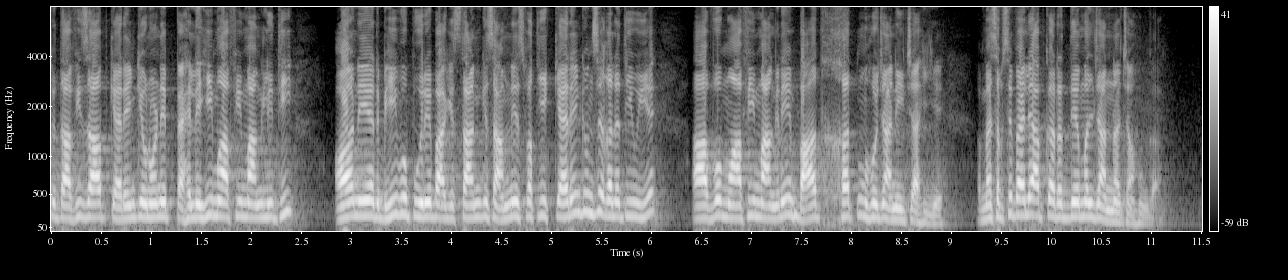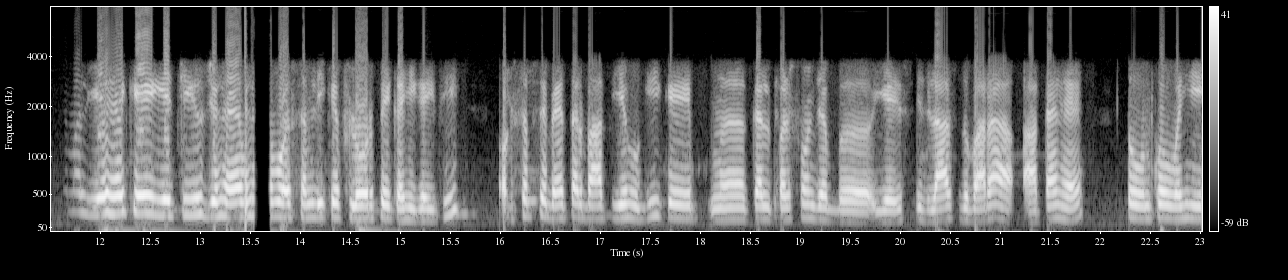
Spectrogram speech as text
पिताफी साहब कह रहे हैं कि उन्होंने पहले ही माफ़ी मांग ली थी। ऑन एयर भी वो पूरे पाकिस्तान के सामने इस वक्त ये कह रहे हैं कि उनसे गलती हुई है। आप वो माफ़ी मांग रहे हैं बात खत्म हो जानी चाहिए। मैं सबसे पहले आपका रद्द अमल जानना चाहूँगा। ये है कि ये चीज़ जो है वो असेंबली के फ्लोर पे कही गई थी। और सबसे बेहतर बात ये होगी कि कल परसों जब ये इजलास दोबारा आता है तो उनको वही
